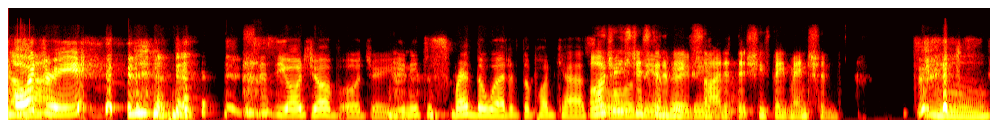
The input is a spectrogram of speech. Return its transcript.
Noah. Audrey. this is your job, Audrey. You need to spread the word of the podcast. Audrey's just going to be excited that she's been mentioned. Mm.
